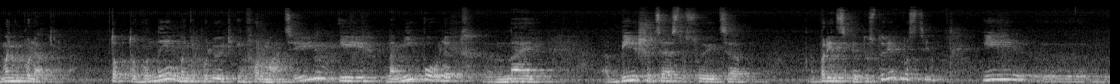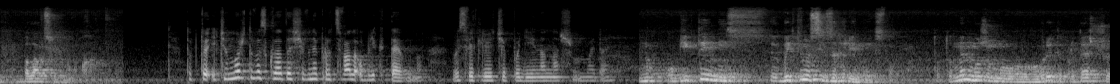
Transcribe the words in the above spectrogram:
маніпуляторами. Тобто вони маніпулюють інформацією, і, на мій погляд, найбільше це стосується принципів достовірності і балансу думок. Тобто, і чи можете ви сказати, що вони працювали об'єктивно, висвітлюючи події на нашому майдані? Ну, об'єктивність, об'єктивності взагалі не існує. Тобто ми можемо говорити про те, що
